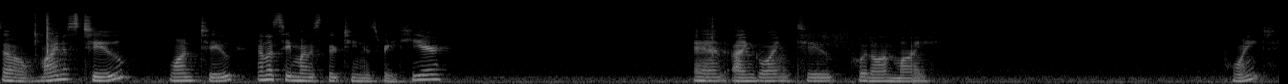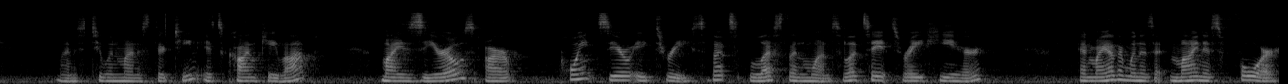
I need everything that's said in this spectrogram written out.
So minus 2 1, 2, and let's say minus 13 is right here. And I'm going to put on my point, minus 2 and minus 13. It's concave up. My zeros are 0.083, so that's less than 1. So let's say it's right here. And my other one is at minus 4,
